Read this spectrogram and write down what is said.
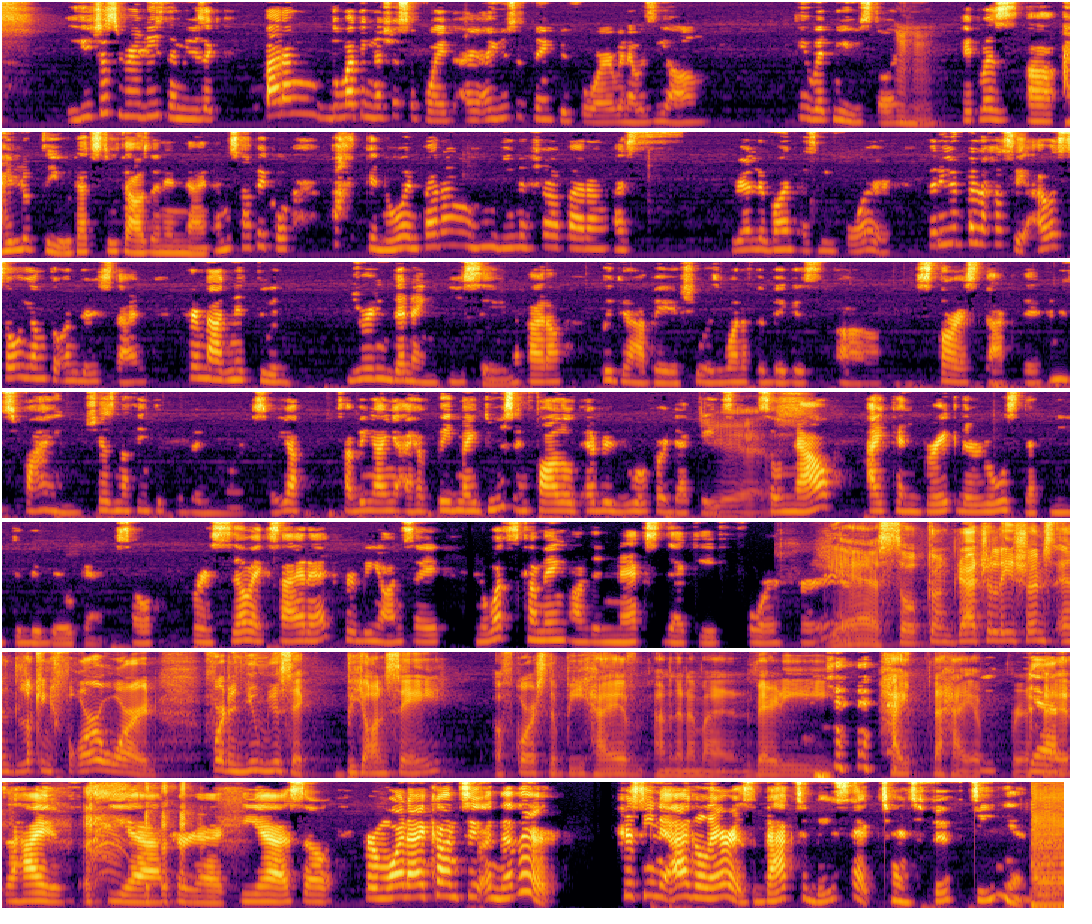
You just release the music. Parang dumating na siya sa point. I, I used to think before when I was young, kay Whitney Houston, Mhm. it was, uh, I Look to You, that's 2009. Ano sabi ko, bakit ganun? Parang hindi na siya parang as relevant as before. Pero yun pala kasi, I was so young to understand her magnitude during the 90s eh, na parang, uy grabe, she was one of the biggest uh, stars back then. And it's fine. She has nothing to prove anymore. So yeah, sabi nga niya, I have paid my dues and followed every rule for decades. Yes. So now, I can break the rules that need to be broken. So we're so excited for Beyonce and what's coming on the next decade for her. Yes. So congratulations and looking forward for the new music. Beyonce, of course, the Beehive, ano na naman, very hype na hype, right? Yes, the hive. Yeah, correct. Yeah, so from one icon to another, Christina Aguilera's Back to Basic turns 15.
